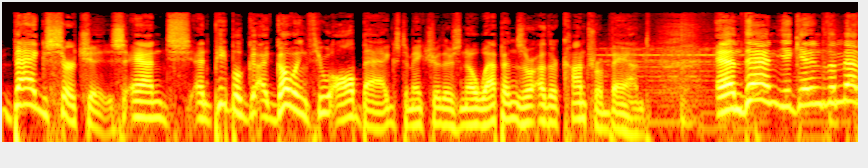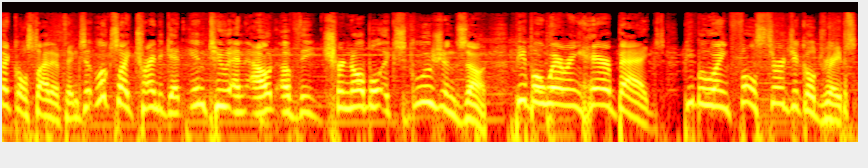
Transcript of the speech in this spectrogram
bag searches and and people g- going through all bags to make sure there's no weapons or other contraband. And then you get into the medical side of things. It looks like trying to get into and out of the Chernobyl exclusion zone. People wearing hair bags, people wearing full surgical drapes.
